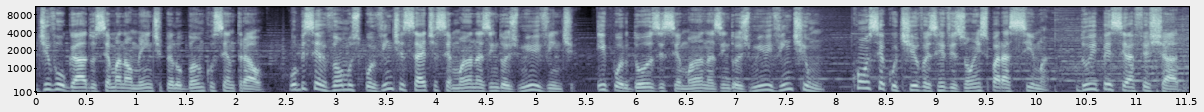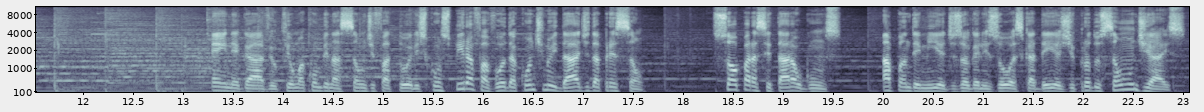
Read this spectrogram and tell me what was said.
divulgado semanalmente pelo Banco Central, observamos por 27 semanas em 2020 e por 12 semanas em 2021 consecutivas revisões para cima do IPCA fechado. É inegável que uma combinação de fatores conspira a favor da continuidade da pressão. Só para citar alguns, a pandemia desorganizou as cadeias de produção mundiais.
